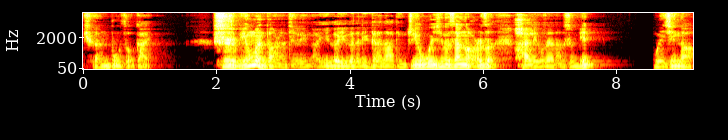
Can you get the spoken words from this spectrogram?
全部走开。士兵们当然听令啊，一个一个的离开了大厅，只有卫青的三个儿子还留在他的身边。卫青啊，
